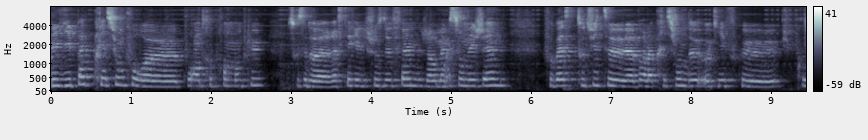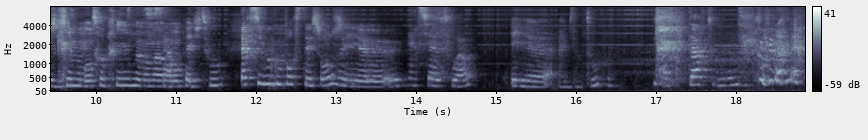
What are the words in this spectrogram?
N'ayez pas de pression pour, euh, pour entreprendre non plus. Parce que ça doit rester quelque chose de fun. Genre, même Ouais. si on est jeune, faut pas tout de suite euh, avoir la pression de ok, faut que je crée mon entreprise. Non, non, non, non, pas du tout. Merci beaucoup pour cet échange et, euh, Merci à toi. et à bientôt. À plus tard tout le monde.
